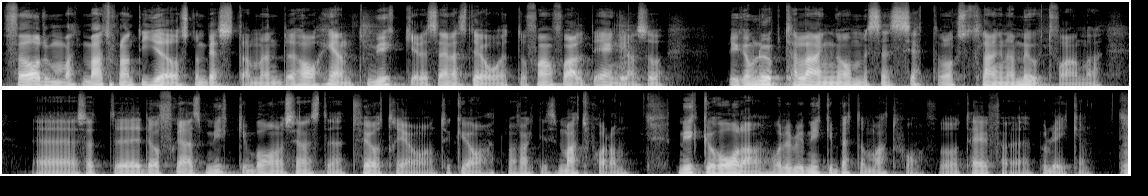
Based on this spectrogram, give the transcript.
fördom om att matcherna inte görs de bästa, men det har hänt mycket det senaste året och framförallt i England så bygger man upp talanger, men sen sätter man också talangerna mot varandra. Eh, Så att det har förändrats mycket bara de senaste två, tre åren tycker jag, att man faktiskt matchar dem mycket hårdare och det blir mycket bättre matcher för tv-publiken. Eh,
